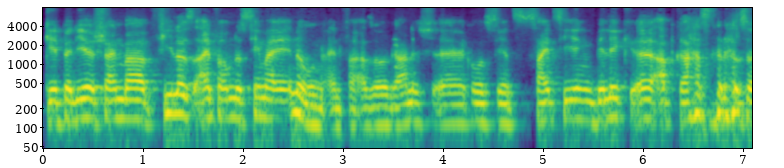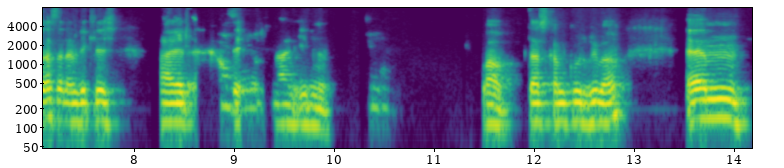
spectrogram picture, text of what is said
Geht bei dir scheinbar vieles einfach um das Thema Erinnerung einfach. Also gar nicht äh, kurz jetzt Sightseeing billig äh, abgrasen oder sowas, sondern wirklich halt äh, auf der emotionalen Ebene. Genau. Wow, das kommt gut rüber. Ähm,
